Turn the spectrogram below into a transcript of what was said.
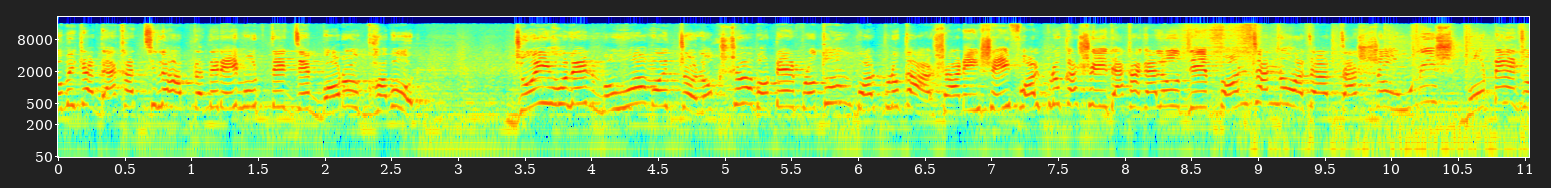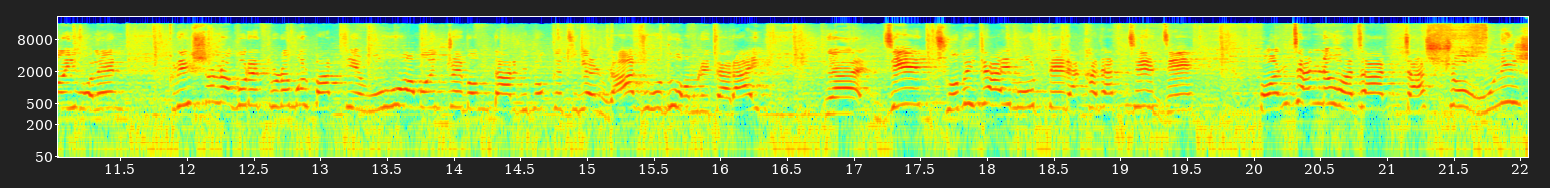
ছবিটা দেখাচ্ছিল আপনাদের এই মুহূর্তে যে বড় খবর। জয়ী হলেন মহুয়া মৈত্র লোকসভা ভোটের প্রথম ফল প্রকাশ। আর এই সেই ফল প্রকাশেই দেখা গেল যে পঞ্চান্ন হাজার চারশো উনিশ ভোটে জয়ী হলেন কৃষ্ণনগরের তৃণমূল প্রার্থী মহুয়া মৈত্র এবং তার বিপক্ষে ছিলেন রাজবধূ অমৃতা রায়। যে ছবিটা এই মুহূর্তে দেখা যাচ্ছে যে পঞ্চান্ন হাজার চারশো উনিশ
